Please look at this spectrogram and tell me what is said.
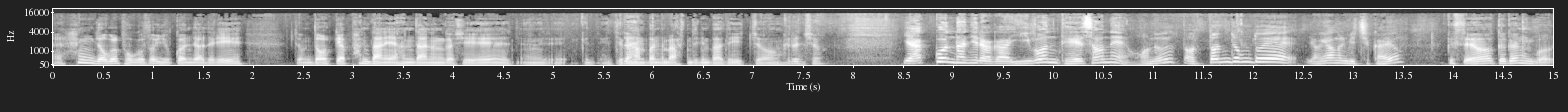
행적을 보고서 유권자들이 좀 넓게 판단해야 한다는 것이 제가 네. 한번 말씀드린 바도 있죠. 그렇죠. 야권 단일화가 이번 대선에 어느 어떤 정도의 영향을 미칠까요? 글쎄요, 그건 뭐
